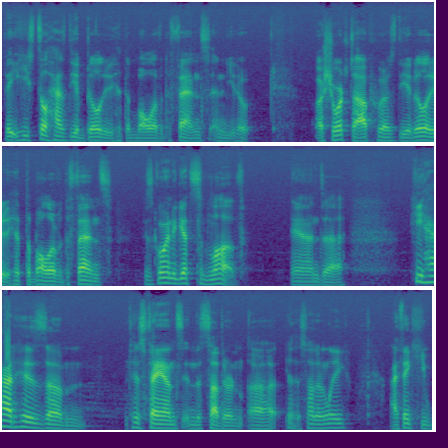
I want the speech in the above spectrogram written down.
the, he still has the ability to hit the ball over the fence. And, you know, a shortstop who has the ability to hit the ball over the fence is going to get some love. And uh, he had his, um, his fans in the Southern, uh, yeah, the Southern League. I think he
